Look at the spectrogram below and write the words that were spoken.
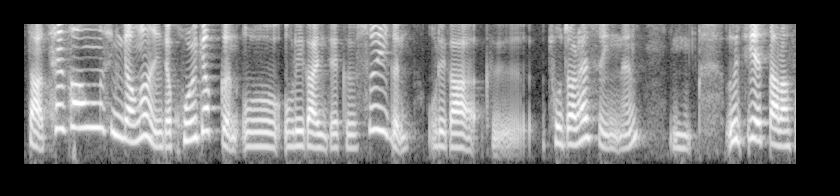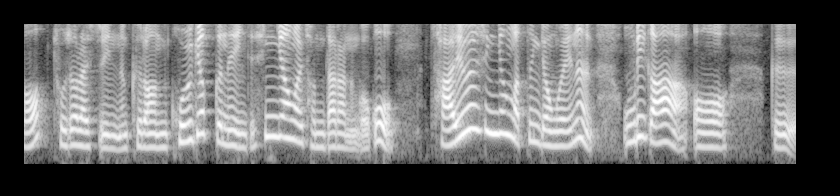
자, 체성신경은 이제 골격근, 우, 우리가 이제 그 수익은 우리가 그 조절할 수 있는 음, 의지에 따라서 조절할 수 있는 그런 골격근에 이제 신경을 전달하는 거고 자율신경 같은 경우에는 우리가 어 그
